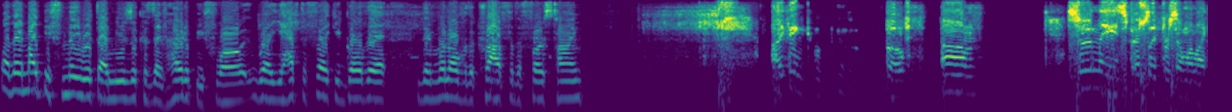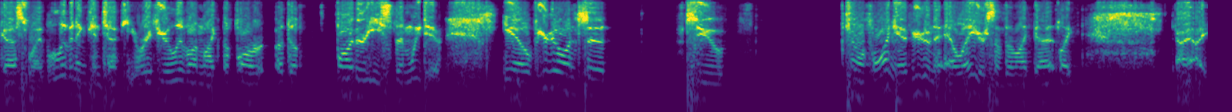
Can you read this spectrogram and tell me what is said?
well, they might be familiar with our music because they've heard it before, where you have to feel like you go there and then win over the crowd for the first time? I think both. Um, certainly, especially for someone like us, like living in Kentucky, or if you live on like the far uh, the farther east than we do, you know, if you're going to to California, if you're going to LA or something like that, like I,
